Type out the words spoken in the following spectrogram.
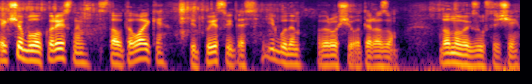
Якщо було корисним, ставте лайки, підписуйтесь і будемо вирощувати разом. До нових зустрічей!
